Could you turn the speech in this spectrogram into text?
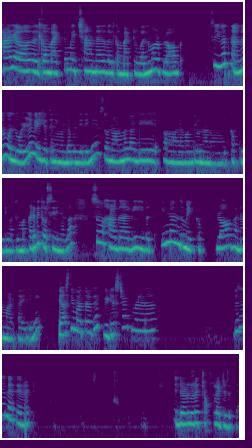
Hi all welcome back to my channel welcome back to one more blog so ಇವತ್ತು ನಾನು ಒಂದು ಒಳ್ಳೆ ವಿಡಿಯೋ ಜೊತೆ ನಿಮ್ಮ ಮುಂದೆ ಬಂದಿದ್ದೀನಿ. ಸೊ ನಾರ್ಮಲ್ ಆಗಿ ಯಾವಾಗಲೂ ನಾನು ಮೇಕಪ್ ವಿಡಿಯೋ ತುಂಬ ಕಡಿಮೆ ತೋರಿಸಿದ್ದೀನಲ್ವ ಸೊ ಹಾಗಾಗಿ ಇವತ್ತು ಇನ್ನೊಂದು ಮೇಕಪ್ ಬ್ಲಾಗನ್ನು ಮಾಡ್ತಾ ಇದ್ದೀನಿ. ಜಾಸ್ತಿ ಮಾತಾಡದೆ ವಿಡಿಯೋ ಸ್ಟಾರ್ಟ್ ಮಾಡೋಣ. ದಿಸ್ ಇಸ್ ಮೈ ಫೇವ್ರೆಟ್ ಇದರೊಳಗಡೆ ಚಾಕ್ಲೇಟ್ ಇರುತ್ತೆ.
